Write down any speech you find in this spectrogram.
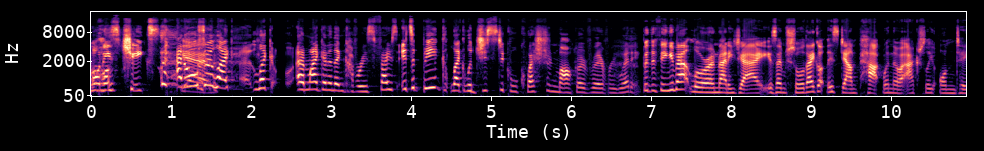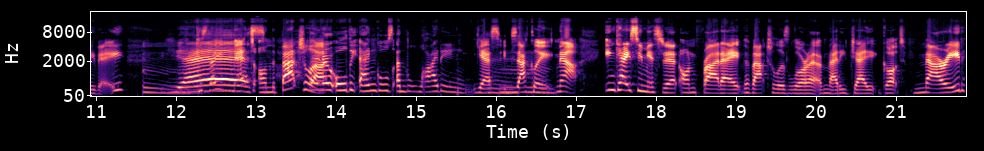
on his cheeks. And Yeah. also, like, like, am I going to then cover his face? It's a big, like, logistical question mark over every wedding. But the thing about Laura and Matty J is, I'm sure they got this down pat when they were actually on TV. yes, They met on The Bachelor. I know all the angles and the lighting. Yes, exactly. Mm. Now, in case you missed it, on Friday, the Bachelors, Laura and Matty J, got married.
